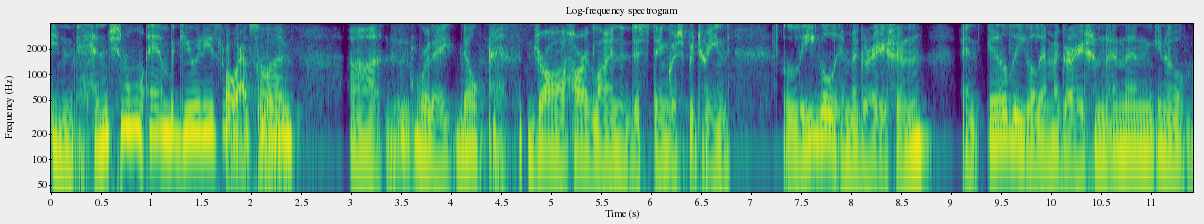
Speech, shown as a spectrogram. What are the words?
intentional ambiguities. A Oh, absolutely. time, uh, where they don't draw a hard line and distinguish between legal immigration and illegal immigration, and then, you know,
